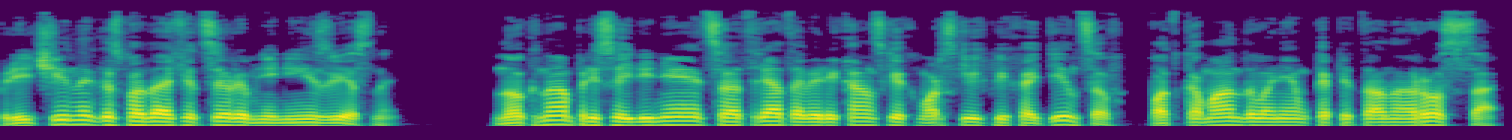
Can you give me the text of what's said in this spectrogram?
Причины, господа офицеры, мне неизвестны. Но к нам присоединяется отряд американских морских пехотинцев под командованием капитана Росса,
